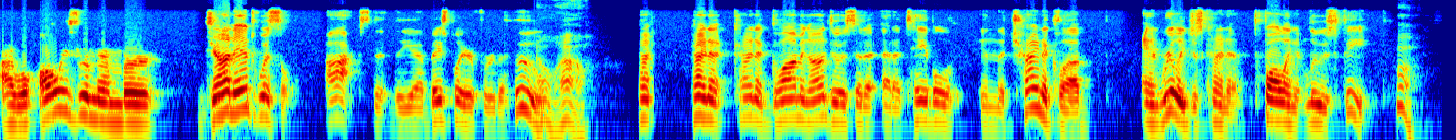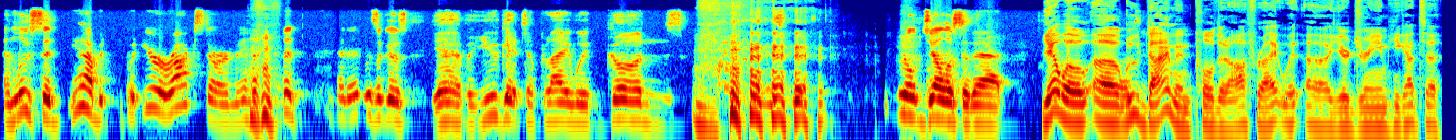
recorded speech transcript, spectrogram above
I will always remember John Entwistle, Ox, the, the uh, bass player for the Who, Oh, wow. kind of kind of glomming onto us at a, at a table in the China Club, and really just kind of falling at Lou's feet. Hmm. And Lou said, "Yeah, but but you're a rock star, man." and, and Entwistle goes, "Yeah, but you get to play with guns." Real jealous of that. yeah, well, uh, Lou Diamond pulled it off, right? With uh, Your Dream. He got to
